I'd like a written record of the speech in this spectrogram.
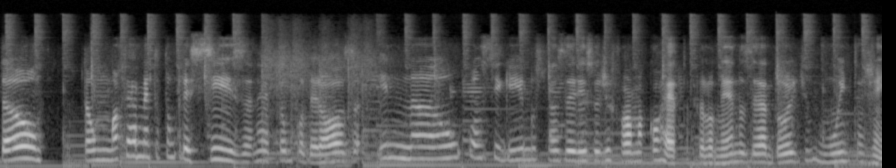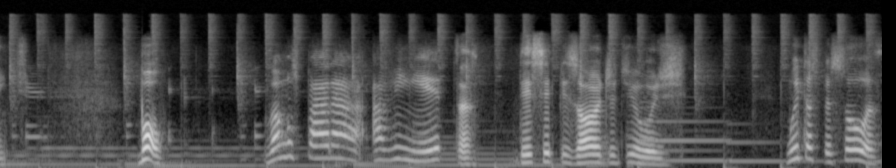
tão, tão uma ferramenta tão precisa, né, tão poderosa, e não conseguimos fazer isso de forma correta. Pelo menos é a dor de muita gente. Bom, vamos para a vinheta desse episódio de hoje. Muitas pessoas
